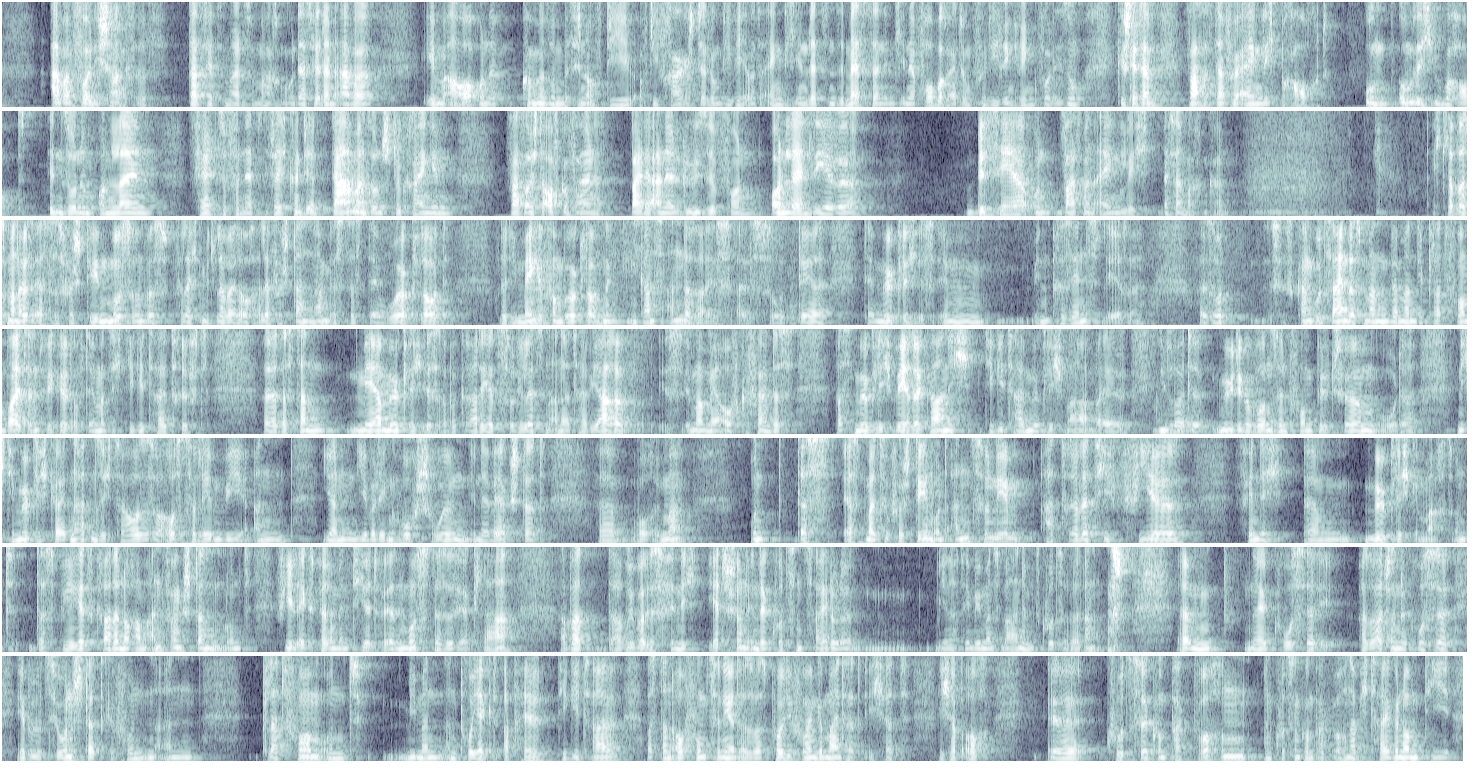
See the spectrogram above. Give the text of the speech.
aber voll die Chance ist, das jetzt mal zu machen. Und dass wir dann aber eben auch, und da kommen wir so ein bisschen auf die, auf die Fragestellung, die wir uns eigentlich im letzten Semester, nämlich in der Vorbereitung für die Ring-Ring-Vorlesung gestellt haben, was es dafür eigentlich braucht um, um sich überhaupt in so einem Online-Feld zu vernetzen. Vielleicht könnt ihr da mal so ein Stück reingehen, was euch da aufgefallen ist bei der Analyse von Online-Lehre bisher und was man eigentlich besser machen kann. Ich glaube, was man als erstes verstehen muss und was vielleicht mittlerweile auch alle verstanden haben, ist, dass der Workload oder die Menge vom Workload ein ganz anderer ist als so der, der möglich ist im, in Präsenzlehre. Also es, es, kann gut sein, dass man, wenn man die Plattform weiterentwickelt, auf der man sich digital trifft, äh, dass dann mehr möglich ist. Aber gerade jetzt so die letzten anderthalb Jahre ist immer mehr aufgefallen, dass was möglich wäre, gar nicht digital möglich war, weil die Leute müde geworden sind vom Bildschirm oder nicht die Möglichkeiten hatten, sich zu Hause so auszuleben wie an ihren jeweiligen Hochschulen, in der Werkstatt, äh, wo auch immer. Und das erstmal zu verstehen und anzunehmen, hat relativ viel finde ich, ähm, möglich gemacht. Und dass wir jetzt gerade noch am Anfang standen und viel experimentiert werden muss, das ist ja klar. Aber darüber ist, finde ich, jetzt schon in der kurzen Zeit oder je nachdem, wie man es wahrnimmt, kurz oder lang, ähm, eine große, also hat schon eine große Evolution stattgefunden an Plattform und wie man ein Projekt abhält digital, was dann auch funktioniert. Also was Poldi vorhin gemeint hat, ich, hat, ich habe auch äh, kurze Kompaktwochen, an kurzen Kompaktwochen habe ich teilgenommen, die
